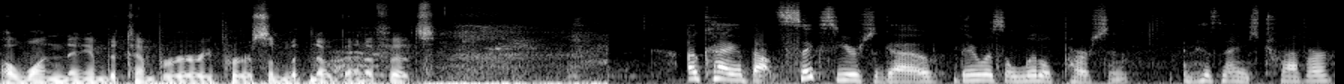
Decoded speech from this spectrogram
a one named, a temporary person with no benefits. Okay, about six years ago, there was a little person, and his name's Trevor.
